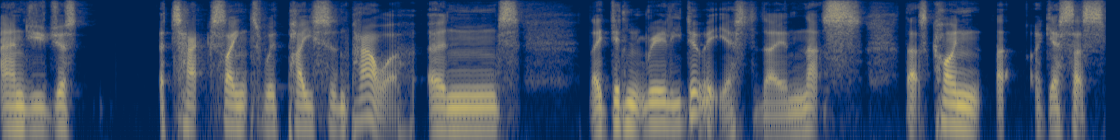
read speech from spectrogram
and you just attack Saints with pace and power, and they didn't really do it yesterday, and that's that's kind. I guess that's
